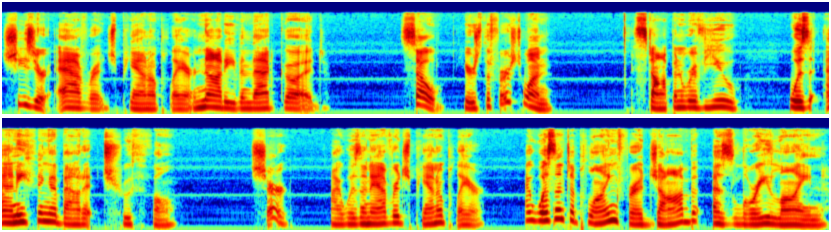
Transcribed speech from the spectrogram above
She's your average piano player, not even that good. So here's the first one Stop and review. Was anything about it truthful? Sure, I was an average piano player. I wasn't applying for a job as Lori Line.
